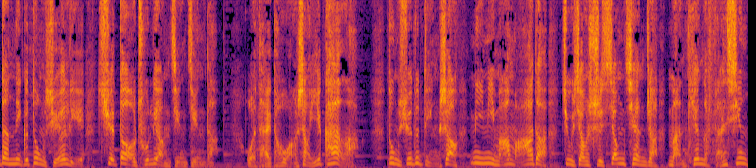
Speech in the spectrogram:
但那个洞穴里却到处亮晶晶的。我抬头往上一看啊，洞穴的顶上密密麻麻的，就像是镶嵌着满天的繁星，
